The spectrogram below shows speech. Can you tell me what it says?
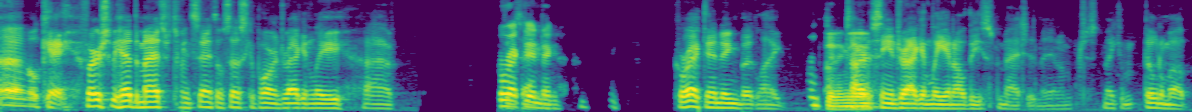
Uh, okay, first we had the match between Santos Escobar and Dragon Lee. Uh, correct ending. correct ending, but like Kidding, I'm tired yeah. of seeing Dragon Lee in all these matches, man. I'm just making build them up.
